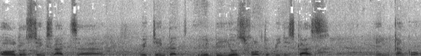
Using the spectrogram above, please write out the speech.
all those things that uh, we think that will be useful to be discussed in Cancun.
